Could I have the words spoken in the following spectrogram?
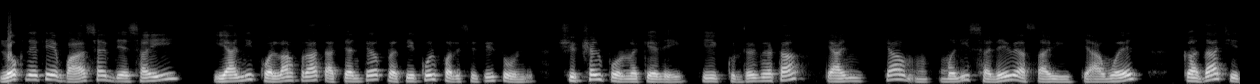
लोकनेते बाळासाहेब देसाई यांनी कोल्हापुरात अत्यंत प्रतिकूल परिस्थितीतून शिक्षण पूर्ण केले. ही कृतज्ञता त्यांच्या मनी सदैव असावी. त्यामुळेच कदाचित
